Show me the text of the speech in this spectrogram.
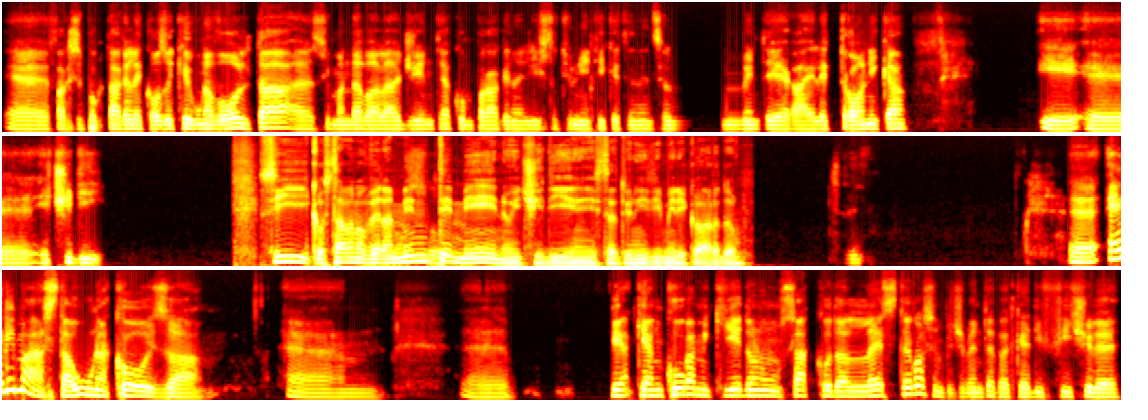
eh, farsi portare le cose che una volta eh, si mandava la gente a comprare negli Stati Uniti, che tendenzialmente era elettronica e, eh, e CD. Sì, costavano veramente so. meno i CD negli Stati Uniti, mi ricordo. Sì. Eh, è rimasta una cosa ehm, eh, che, che ancora mi chiedono un sacco dall'estero, semplicemente perché è difficile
